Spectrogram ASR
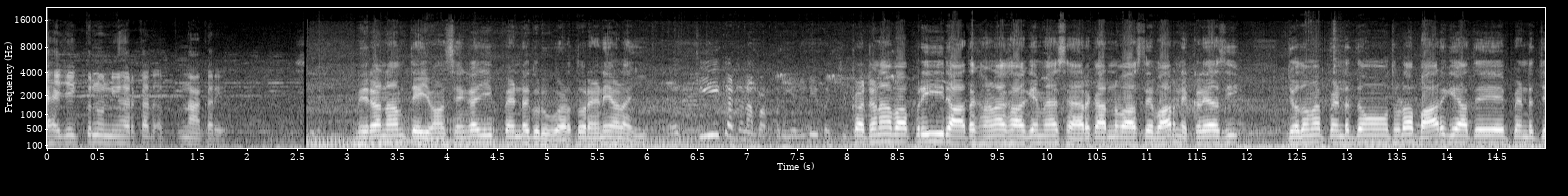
ਇਹੋ ਜੀ ਕਾਨੂੰਨੀ ਹਰਕਤ ਨਾ ਕਰੇ। ਮੇਰਾ ਨਾਮ ਤੇਜਵੰਤ ਸਿੰਘ ਹੈ ਜੀ ਪਿੰਡ ਗੁਰੂਗੜ੍ਹ ਤੋਂ ਰਹਿਣੇ ਵਾਲਾ ਜੀ। ਕੀ ਘਟਨਾ ਵਾਪਰੀ ਹੈ ਜਿਹੜੀ ਬੱਚੀ ਘਟਨਾ ਵਾਪਰੀ ਰਾਤ ਖਾਣਾ ਖਾ ਕੇ ਮੈਂ ਸੈਰ ਕਰਨ ਵਾਸਤੇ ਬਾਹਰ ਨਿਕਲਿਆ ਸੀ। ਜਦੋਂ ਮੈਂ ਪਿੰਡ ਤੋਂ ਥੋੜਾ ਬਾਹਰ ਗਿਆ ਤੇ ਪਿੰਡ 'ਚ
